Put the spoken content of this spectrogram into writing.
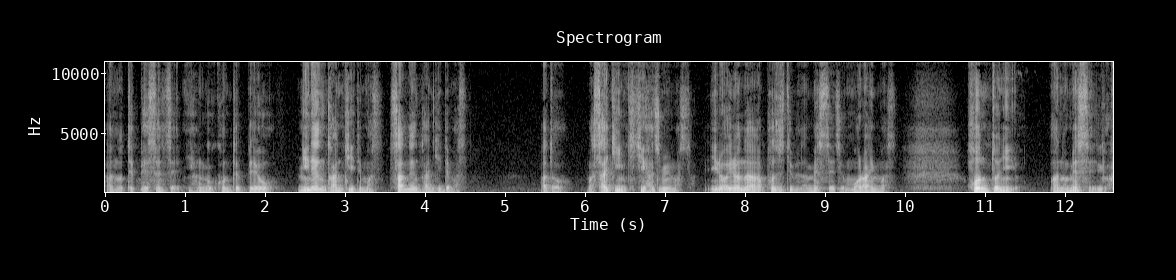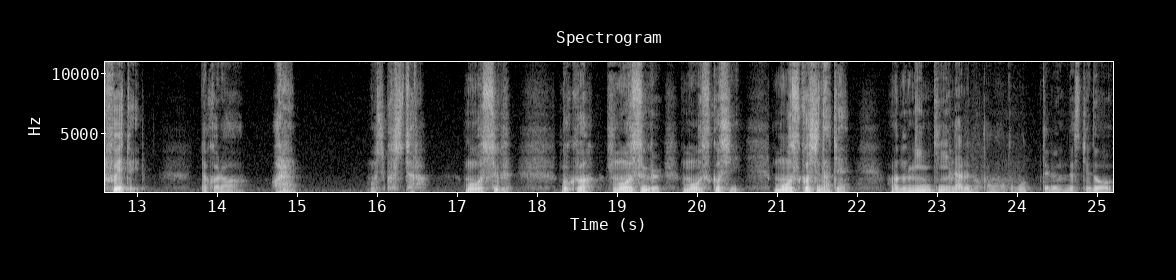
あの哲平先生日本語コンテッペイを2年間聞いてます。3年間聞いてます。あと、まあ、最近聞き始めました。いろいろなポジティブなメッセージをもらいます。本当にあのメッセージが増えている。だからあれ？もしかしたらもうすぐ。僕はもうすぐもう少しもう少しだけあの人気になるのかなと思ってるんですけど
